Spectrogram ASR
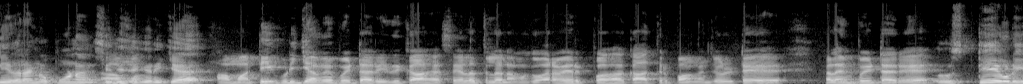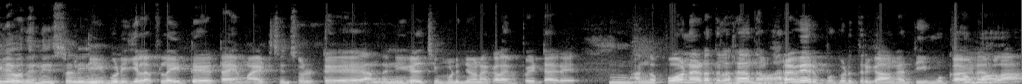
நீ வேற அங்க போன சிடி சேகரிக்க. ஆமா டீ குடிக்காம போயிட்டாரு. இதுக்காக சேலத்துல நமக்கு வரவேற்பாக காத்திருப்பாங்கன்னு சொல்லிட்டு கிளம்பி போயிட்டாரு. டீ குடிக்கல உதயநிதி டீ ஸ்டாலின் குடிக்கல ஃபிளைட் டைம் ஆயிடுச்சுன்னு சொல்லிட்டு அந்த நிகழ்ச்சி முடிஞ்சவன கிளம்பி போயிட்டாரு. அங்க போன இடத்துல தான் அந்த வரவேற்பு கொடுத்திருக்காங்க திமுகவினர்லாம்.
